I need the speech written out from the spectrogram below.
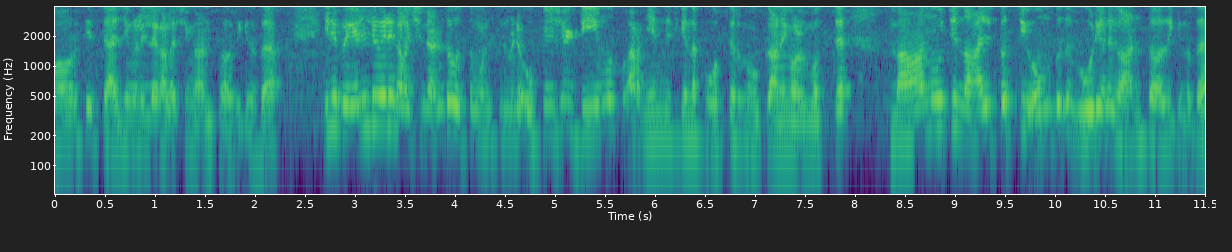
ഓവർസീസ് രാജ്യങ്ങളിലെ കളക്ഷൻ കാണാൻ സാധിക്കുന്നത്. ഇനി വേൾഡ് വൈഡ് കളക്ഷൻ രണ്ട് ദിവസം കൊണ്ട് സിനിമയുടെ ഒഫീഷ്യൽ ടീം പറഞ്ഞിരിക്കുന്ന പോസ്റ്റർ നോക്കുകയാണെങ്കിൽ ഓൾമോസ്റ്റ് നാനൂറ്റി നാൽപ്പത്തി ഒമ്പത് കോടിയാണ് കാണാൻ സാധിക്കുന്നത്.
